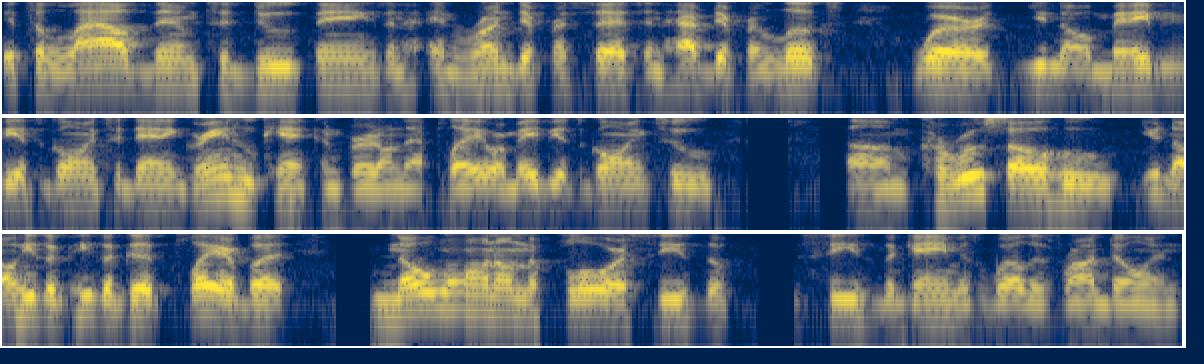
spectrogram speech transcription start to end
it's allowed them to do things and, and run different sets and have different looks where you know maybe it's going to Danny Green who can't convert on that play, or maybe it's going to um, Caruso who you know he's a he's a good player, but no one on the floor sees the sees the game as well as Rondo and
